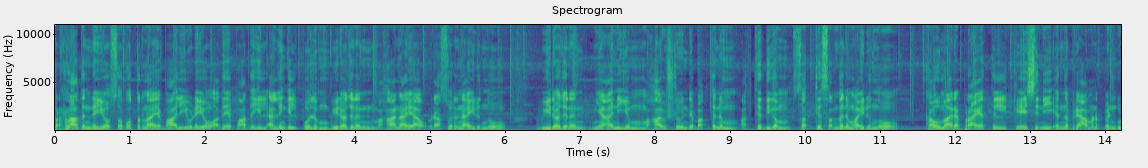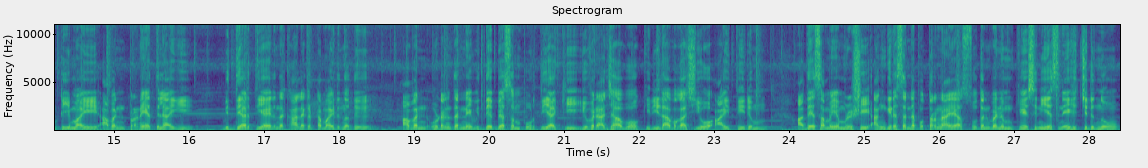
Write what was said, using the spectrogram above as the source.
പ്രഹ്ലാദന്റെയോ സ്വപുത്രനായ ബാലിയുടെയോ അതേ പാതയിൽ അല്ലെങ്കിൽ പോലും വീരോചനൻ മഹാനായ ഒരു അസുരനായിരുന്നു. വീരോചനൻ ജ്ഞാനിയും മഹാവിഷ്ണുവിന്റെ ഭക്തനും അത്യധികം സത്യസന്ധനുമായിരുന്നു. കൗമാരപ്രായത്തിൽ കേശിനി എന്ന ബ്രാഹ്മണ പെൺകുട്ടിയുമായി അവൻ പ്രണയത്തിലായി. വിദ്യാർത്ഥിയായിരുന്ന കാലഘട്ടമായിരുന്നത്. അവൻ ഉടൻ തന്നെ വിദ്യാഭ്യാസം പൂർത്തിയാക്കി യുവരാജാവോ കിരീടാവകാശിയോ ആയിത്തീരും. അതേസമയം ഋഷി അങ്കിരസന്റെ പുത്രനായ സുതൻവനും കേശിനിയെ സ്നേഹിച്ചിരുന്നു.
